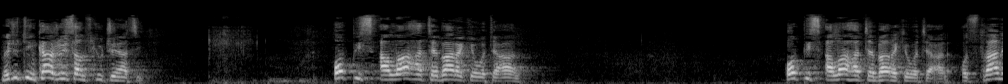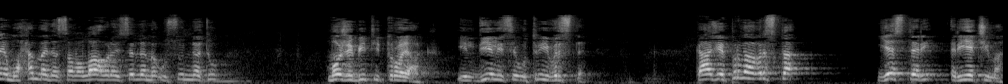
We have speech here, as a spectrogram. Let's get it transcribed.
Međutim, kažu islamski učenjaci, opis Allaha te barake ve ta'ala, opis Allaha te barake ve ta'ala, od strane Muhammeda sallallahu alaihi sallam u sunnetu, može biti trojak, ili dijeli se u tri vrste. Kaže, prva vrsta jeste riječima,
